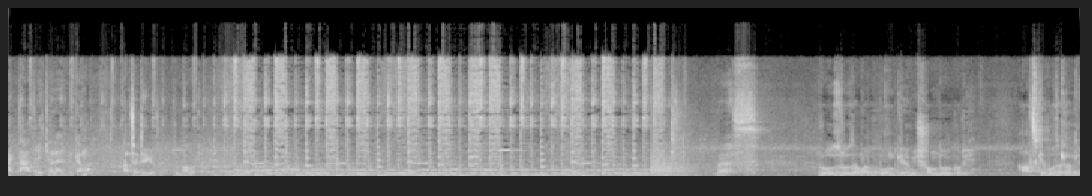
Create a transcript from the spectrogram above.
আর তাড়াতাড়ি চলে আসবে কেমন? আচ্ছা ঠিক আছে তুই ভালো থাক। ব্যাস রোজ রোজ আমার বোনকে আমি সন্দেহ করি। আজকে বোঝা যাবে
